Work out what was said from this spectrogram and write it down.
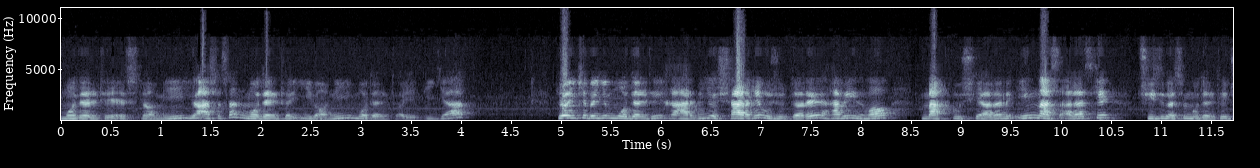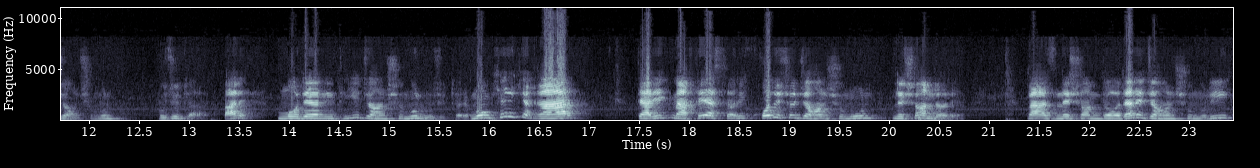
مدرنیته اسلامی یا اساسا مدرنیته ایرانی مدرنیته دیگر یا اینکه بگیم مدرنیته غربی یا شرقی وجود داره همه اینها مخدوش کردن این مسئله است که چیزی به اسم مدرنیته جهان وجود دارد. بله مدرنیته جهان شمول وجود داره. ممکنه که غرب در یک مقطعی از تاریخ خودش رو جهان شمول نشان داده و از نشان دادن جهان شمولی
